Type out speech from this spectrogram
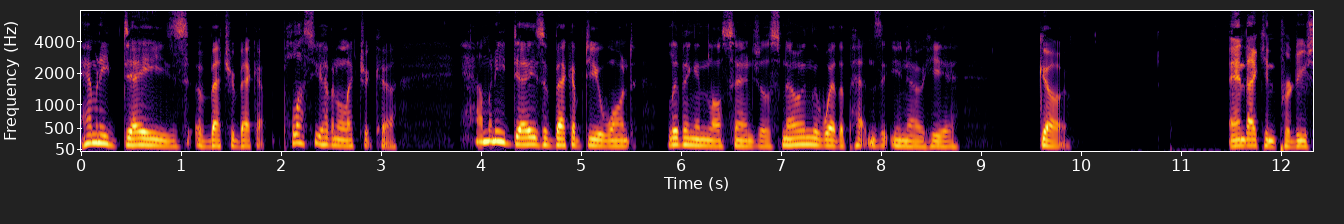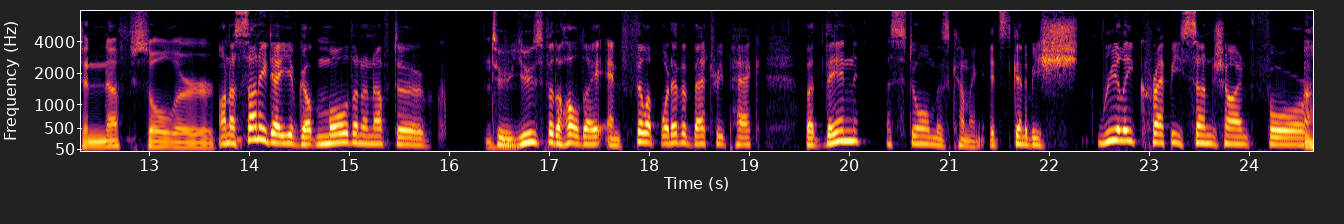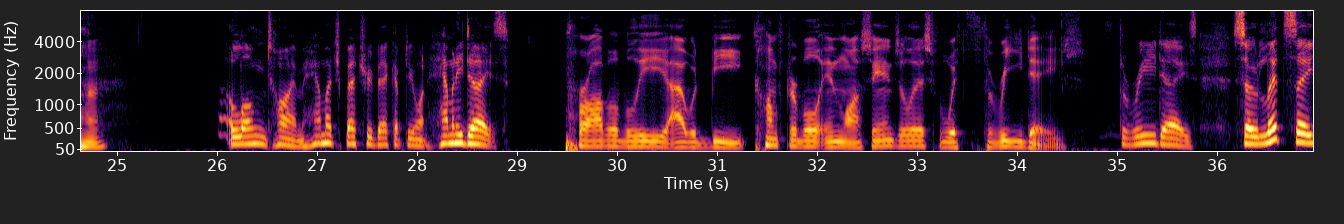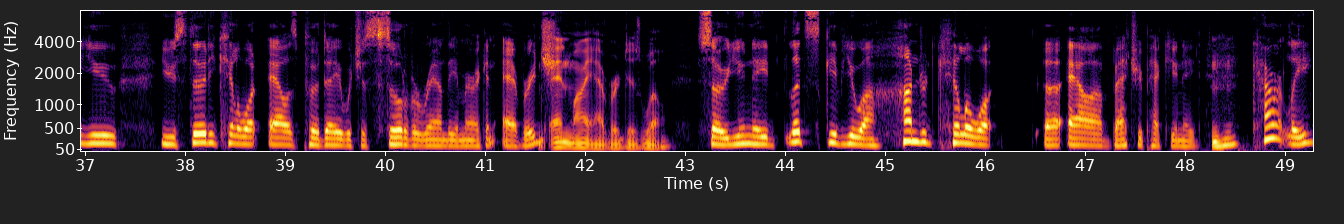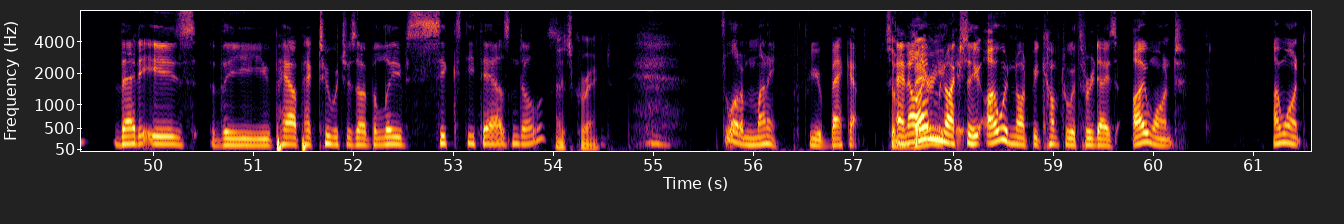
how many days of battery backup? Plus, you have an electric car. How many days of backup do you want living in Los Angeles, knowing the weather patterns that you know here? Go. And I can produce enough solar. On a sunny day, you've got more than enough to to use for the whole day and fill up whatever battery pack. But then a storm is coming. It's going to be sh- really crappy sunshine for Uh-huh. a long time. How much battery backup do you want? How many days? Probably I would be comfortable in Los Angeles with three days. Three days. So let's say you use 30 kilowatt hours per day, which is sort of around the American average. And my average as well. So you need, let's give you a 100 kilowatt uh, hour battery pack you need. Currently, that is the Power Pack 2, which is, I believe, $60,000. That's correct. It's a lot of money for your backup. And very- I'm actually, I would not be comfortable with three days. I want, I want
